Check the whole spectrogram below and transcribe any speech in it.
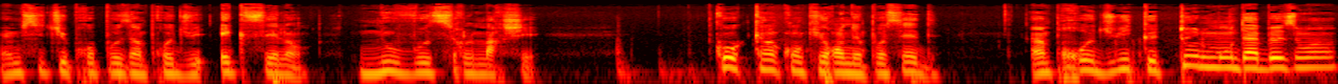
Même si tu proposes un produit excellent, nouveau sur le marché, qu'aucun concurrent ne possède, un produit que tout le monde a besoin,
